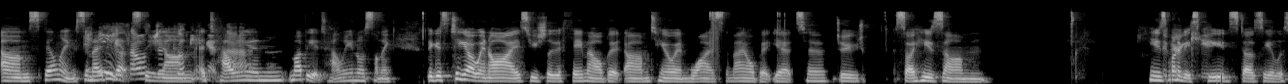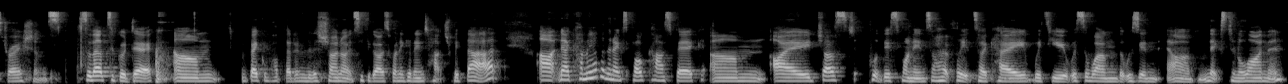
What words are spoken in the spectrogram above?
um spelling. So It maybe is. That's the um at that. Italian, might be Italian or something. Because T O N I is usually the female, but um T O N Y is the male. But yeah, it's a dude. So he's um he's They're one of his cute. kids does the illustrations. So that's a good deck. Um, Beck will pop that into the show notes if you guys want to get in touch with that. Uh, now, coming up in the next podcast, Beck, um, I just put this one in, so hopefully it's okay with you. It was the one that was in uh, next in alignment.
